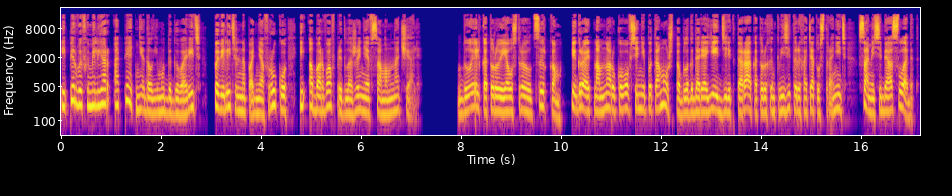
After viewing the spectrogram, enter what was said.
и первый фамильяр опять не дал ему договорить, повелительно подняв руку и оборвав предложение в самом начале. Дуэль, которую я устроил цирком, играет нам на руку вовсе не потому, что благодаря ей директора, которых инквизиторы хотят устранить, сами себя ослабят.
